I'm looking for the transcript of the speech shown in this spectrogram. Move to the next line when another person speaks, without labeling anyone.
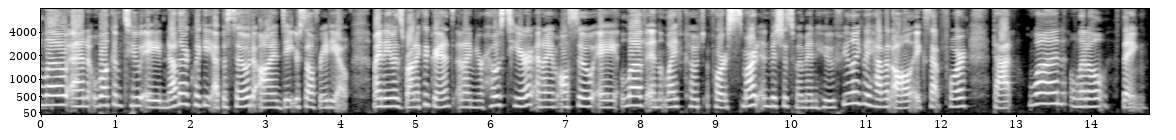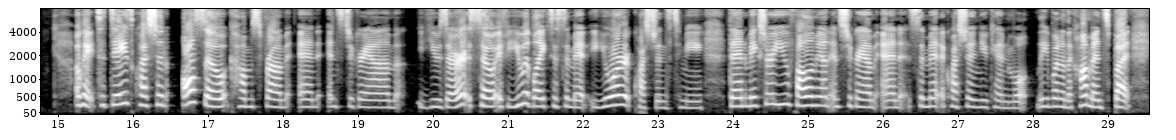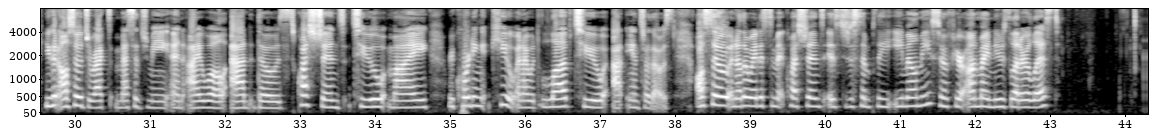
Hello, and welcome to another quickie episode on Date Yourself Radio. My name is Veronica Grant, and I'm your host here, and I am also a love and life coach for smart, ambitious women who feel like they have it all except for that one little thing. Okay, today's question also comes from an Instagram user. So if you would like to submit your questions to me, then make sure you follow me on Instagram and submit a question. You can well leave one in the comments, but you can also direct message me and I will add those questions to my recording queue and I would love to answer those. Also, another way to submit questions is to just simply email me. So if you're on my newsletter list,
